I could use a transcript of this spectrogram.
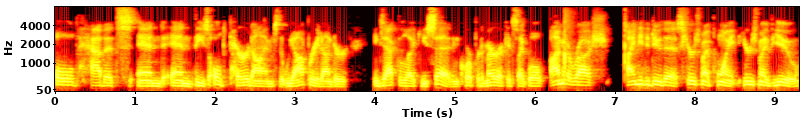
old habits and, and these old paradigms that we operate under. Exactly like you said in corporate America, it's like, well, I'm in a rush. I need to do this. Here's my point. Here's my view.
